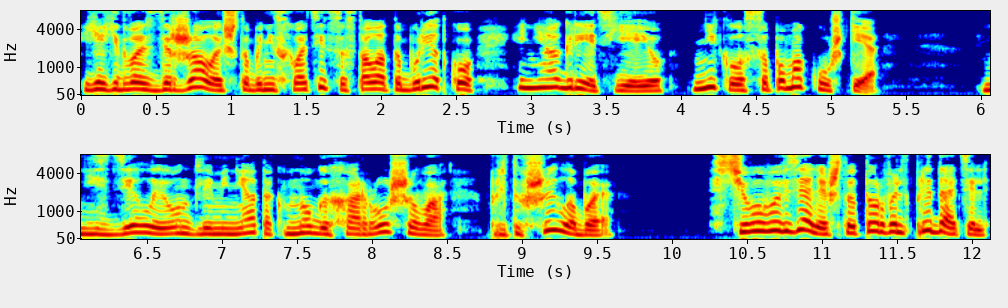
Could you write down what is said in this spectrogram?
Я едва сдержалась, чтобы не схватить со стола табуретку и не огреть ею Николаса по макушке. Не сделая он для меня так много хорошего, придушила бы. «С чего вы взяли, что Торвальд предатель?»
